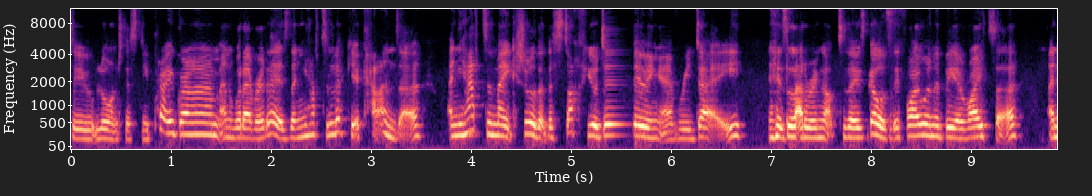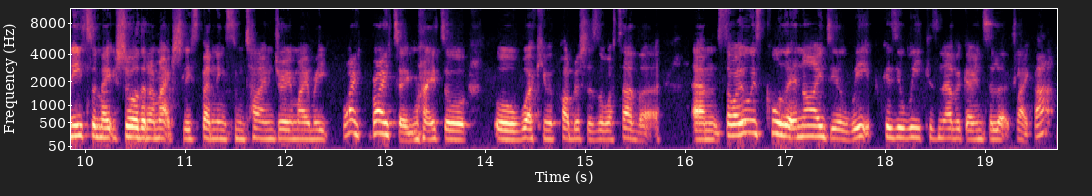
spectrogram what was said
to launch this new program and whatever it is, then you have to look at your calendar and you have to make sure that the stuff you're doing every day is laddering up to those goals. If I want to be a writer, I need to make sure that I'm actually spending some time during my re- writing, right, or or working with publishers or whatever. Um, so I always call it an ideal week because your week is never going to look like that.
